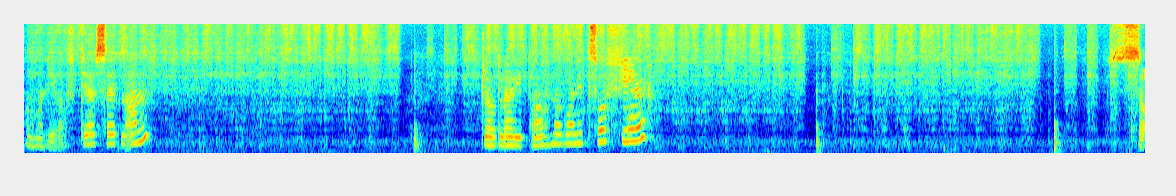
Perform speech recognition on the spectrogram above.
Fangen wir lieber auf der Seite an. Da glaube ich, braucht man gar nicht so viel. So,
